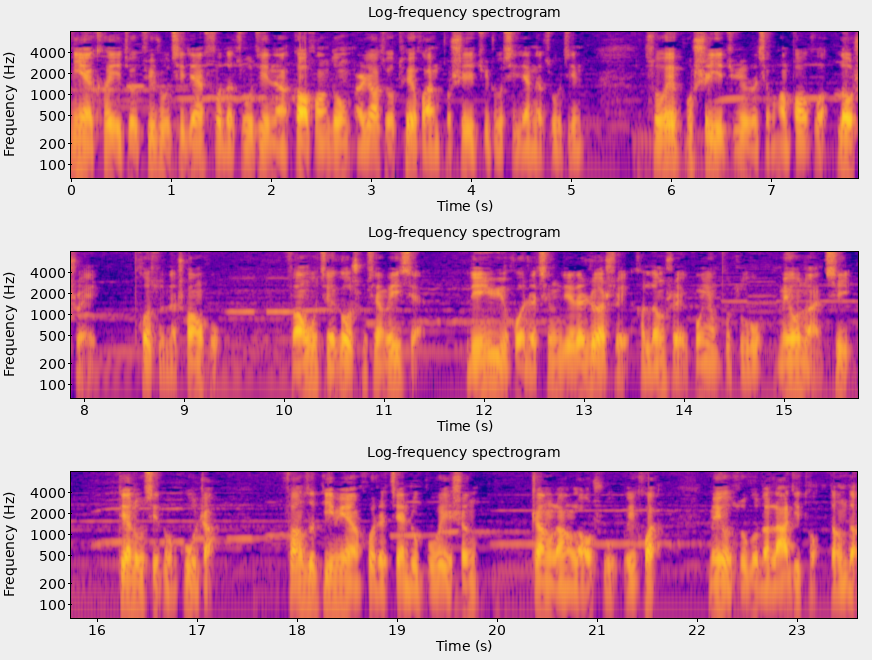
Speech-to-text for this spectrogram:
你也可以就居住期间付的租金呢告房东，而要求退还不适宜居住期间的租金。所谓不适宜居住的情况包括漏水、破损的窗户、房屋结构出现危险、淋浴或者清洁的热水和冷水供应不足、没有暖气、电路系统故障、房子地面或者建筑不卫生。蟑螂、老鼠为患，没有足够的垃圾桶等等。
